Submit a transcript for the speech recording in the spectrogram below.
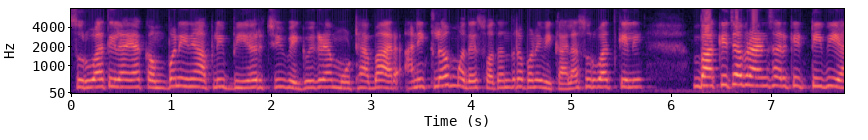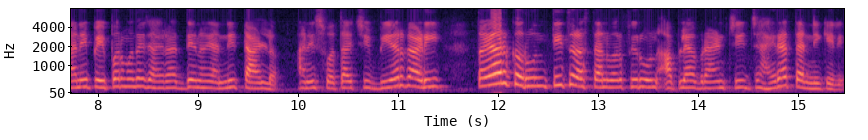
सुरुवातीला या कंपनीने आपली बियरची वेगवेगळ्या मोठ्या बार आणि क्लबमध्ये स्वतंत्रपणे विकायला सुरुवात केली. बाकीच्या ब्रँडसारखी टी व्ही आणि पेपरमध्ये जाहिरात देणं यांनी टाळलं आणि स्वतःची बियर गाडी तयार करून तीच रस्त्यांवर फिरून आपल्या ब्रँडची जाहिरात त्यांनी केली.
